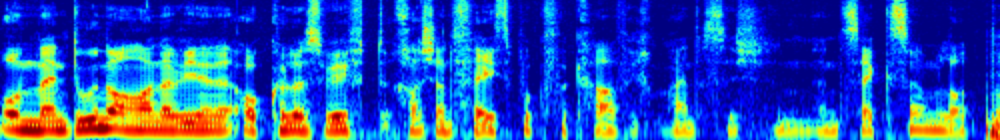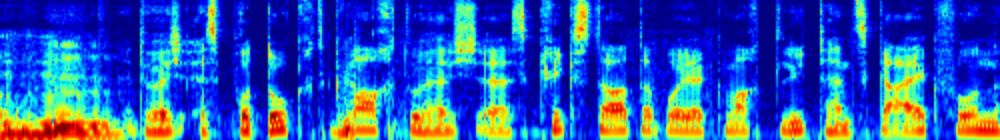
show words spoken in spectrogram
und wenn du noch eine, wie eine Oculus Rift kannst an Facebook verkaufen, ich meine, das ist ein, ein Sechser im Lotto. Mhm. Du hast ein Produkt gemacht, du hast ein Kickstarter-Projekt gemacht, die Leute haben es geil gefunden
